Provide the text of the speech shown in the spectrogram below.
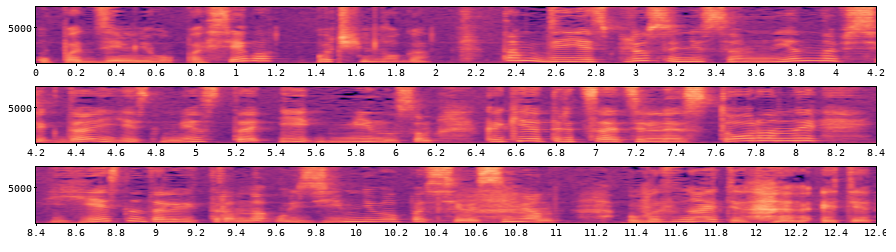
у подземного посева очень много. Там, где есть плюсы, несомненно, всегда есть место и минусом. Какие отрицательные стороны есть, Наталья Викторовна, у зимнего посева семян? Вы знаете, эти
